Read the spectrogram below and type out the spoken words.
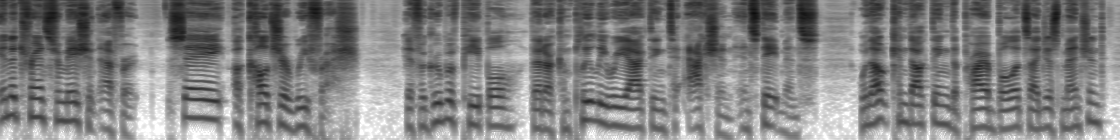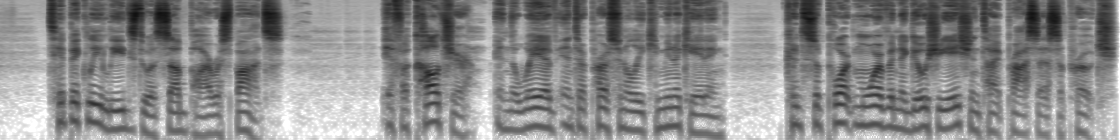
In a transformation effort, say a culture refresh, if a group of people that are completely reacting to action and statements without conducting the prior bullets I just mentioned, typically leads to a subpar response. If a culture, in the way of interpersonally communicating, could support more of a negotiation type process approach,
